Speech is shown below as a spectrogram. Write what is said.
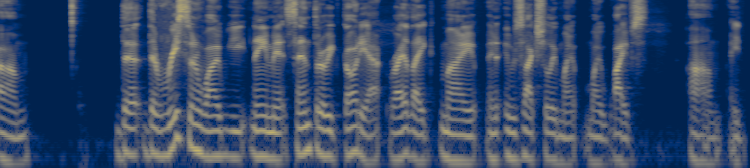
um, the the reason why we name it Centro Victoria, right? Like my, it was actually my my wife's, um, I,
